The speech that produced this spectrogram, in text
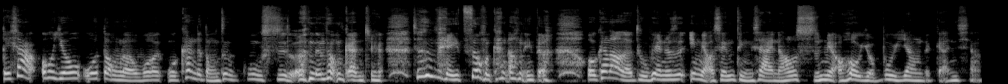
等一下，哦哟，我懂了，我我看得懂这个故事了那种感觉。就是每一次我看到你的，我看到你的图片，就是一秒先停下来，然后十秒后有不一样的感想。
